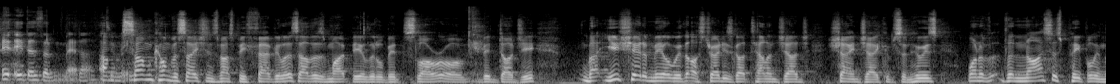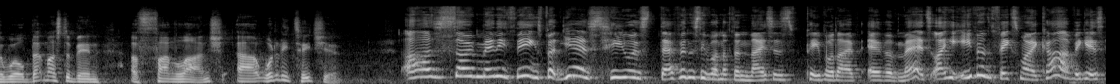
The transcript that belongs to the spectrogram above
it, doesn't matter. Um, some conversations must be fabulous, others might be a little bit slower or a bit dodgy. But you shared a meal with Australia's Got Talent judge Shane Jacobson, who is one of the nicest people in the world. That must have been a fun lunch. Uh, what did he teach you? Oh, so many things. But yes, he was definitely one of the nicest people that I've ever met. Like, he even fixed my car because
